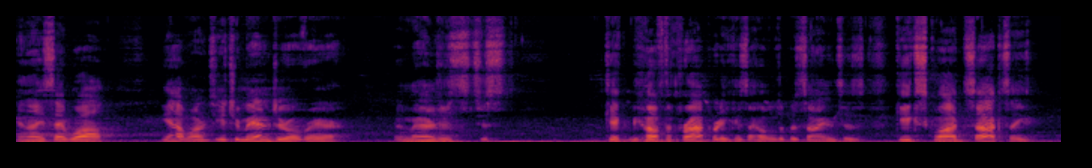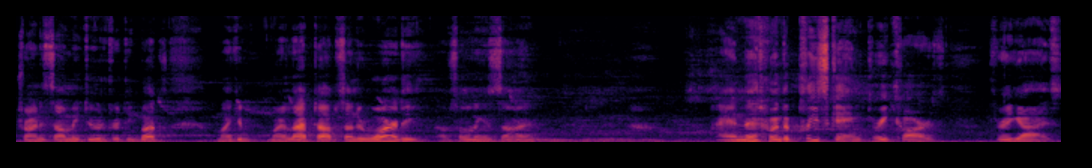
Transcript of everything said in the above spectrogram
And I said, well, yeah, why don't you get your manager over here? And the manager just kicked me off the property because I hold up a sign that says Geek Squad sucks. They trying to sell me 250 bucks. My, my laptop's under warranty. I was holding a sign. And then when the police came, three cars, three guys,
